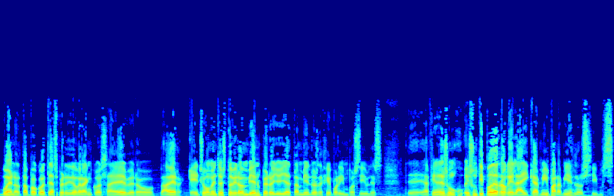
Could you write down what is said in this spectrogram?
bueno, tampoco te has perdido gran cosa, ¿eh? Pero, a ver, que en su momento estuvieron bien, pero yo ya también los dejé por imposibles. al final es un, es un tipo de roguelike a mí, para mí, en los Sims.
